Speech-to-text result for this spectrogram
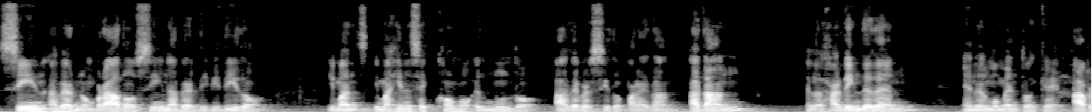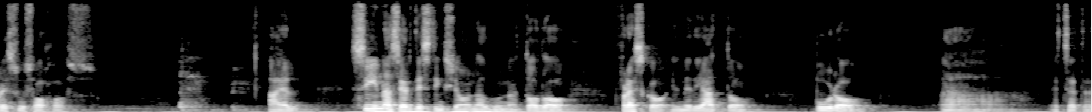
sin haber nombrado, sin haber dividido. Imagínense cómo el mundo ha de haber sido para Adán, Adán en el jardín de Edén, en el momento en que abre sus ojos a él sin hacer distinción alguna, todo fresco, inmediato, puro, uh, etc.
